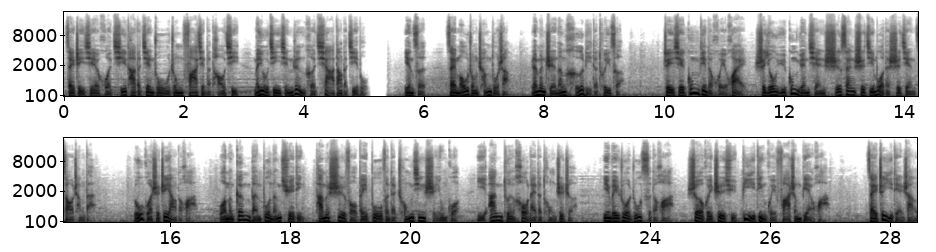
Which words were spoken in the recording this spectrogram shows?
在这些或其他的建筑物中发现的陶器没有进行任何恰当的记录。因此，在某种程度上，人们只能合理的推测，这些宫殿的毁坏是由于公元前十三世纪末的事件造成的。如果是这样的话，我们根本不能确定他们是否被部分的重新使用过，以安顿后来的统治者。因为若如此的话，社会秩序必定会发生变化。在这一点上，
